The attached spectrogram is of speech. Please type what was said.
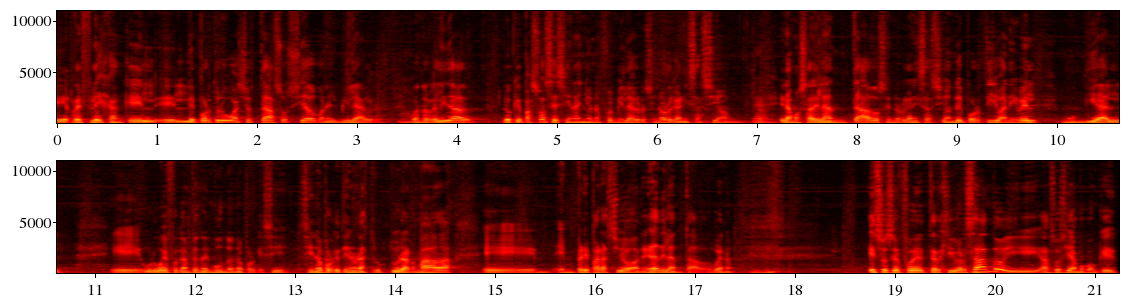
eh, reflejan que el, deporte uruguayo está asociado con el milagro, mm. cuando en realidad lo que pasó hace 100 años no fue milagro, sino organización. Éramos adelantados en organización deportiva a nivel mundial. Eh, Uruguay fue campeón del mundo no porque sí, sino porque tiene una estructura armada eh, en preparación, era adelantado. Bueno, eso se fue tergiversando y asociamos con que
